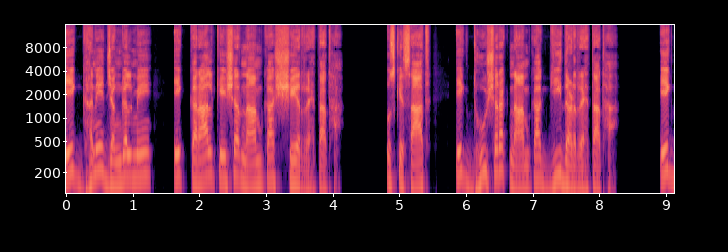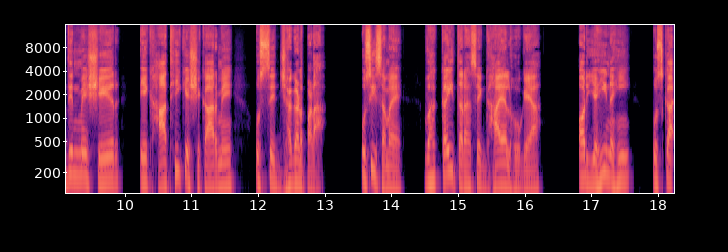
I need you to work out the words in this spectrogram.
एक घने जंगल में एक कराल केशर नाम का शेर रहता था। उसके साथ एक धूशरक नाम का गीदड़ रहता था। एक दिन में शेर एक हाथी के शिकार में उससे झगड़ पड़ा। उसी समय वह कई तरह से घायल हो गया और यही नहीं, उसका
